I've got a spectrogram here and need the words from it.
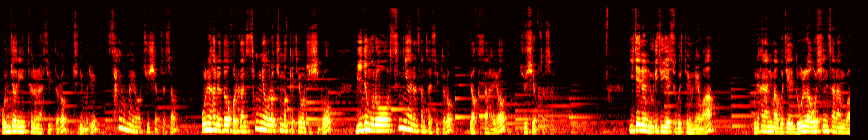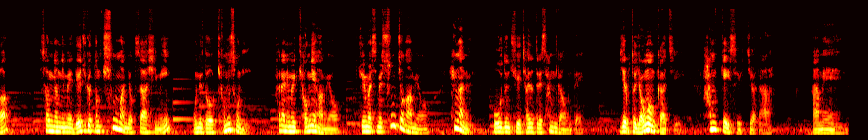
온전히 드러날 수 있도록 주님 우리를 사용하여 주시옵소서. 오늘 하루도 거룩한 성령으로 충만케 채워주시고 믿음으로 승리하는 삶 살 수 있도록 역사하여 주시옵소서. 이제는 우리 주 예수 그리스도의 은혜와 우리 하나님 아버지의 놀라우신 사랑과 성령님의 내주교통 충만 역사하심이 오늘도 겸손히 하나님을 경외하며 주의 말씀에 순종하며 행하는 모든 주의 자녀들의 삶 가운데 이제부터 영원까지 함께 있을지어다. 아멘.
